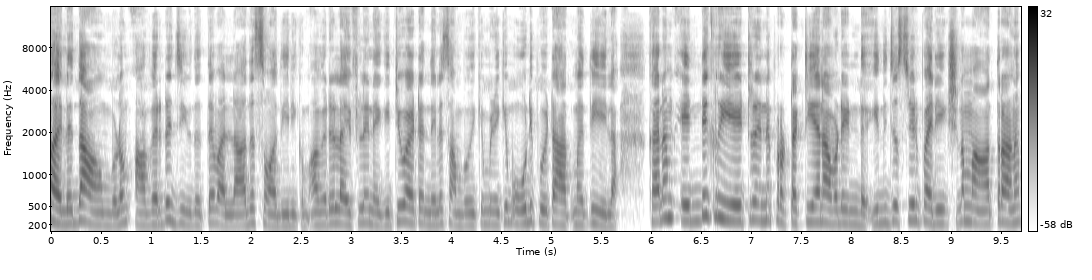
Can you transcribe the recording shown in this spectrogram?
വലുതാവുമ്പോഴും അവരുടെ ജീവിതത്തെ വല്ലാതെ സ്വാധീനിക്കും. അവരുടെ ലൈഫിൽ നെഗറ്റീവായിട്ട് എന്തെങ്കിലും സംഭവിക്കുമ്പോഴേക്കും ഓടിപ്പോയിട്ട് ആത്മഹത്യ ചെയ്യില്ല. കാരണം എന്റെ ക്രിയേറ്റർ എന്നെ പ്രൊട്ടക്റ്റ് ചെയ്യാൻ അവിടെ ഉണ്ട്. ഇത് ജസ്റ്റ് ഒരു പരീക്ഷണം മാത്രമാണ്.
